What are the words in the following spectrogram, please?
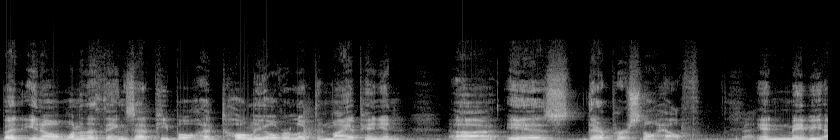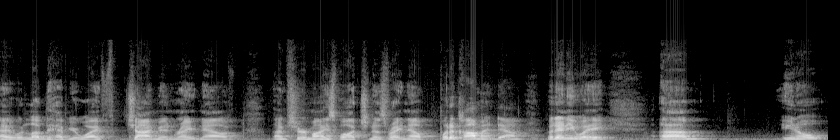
But you know, one of the things that people had totally overlooked, in my opinion, uh, is their personal health. Right. And maybe I would love to have your wife chime in right now. I'm sure Mai's watching us right now. Put a comment down. But anyway, um, you know,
